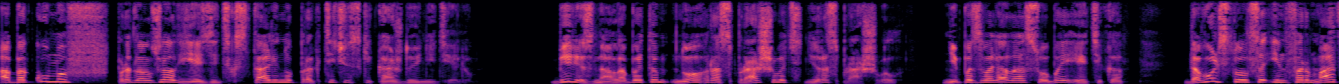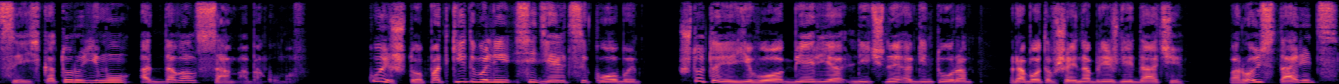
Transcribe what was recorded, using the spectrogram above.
Абакумов продолжал ездить к Сталину практически каждую неделю. Берия знал об этом, но расспрашивать не расспрашивал. Не позволяла особая этика — довольствовался информацией, которую ему отдавал сам Абакумов. Кое-что подкидывали сидельцы Кобы, что-то его, Берия, личная агентура, работавшая на ближней даче. Порой старец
